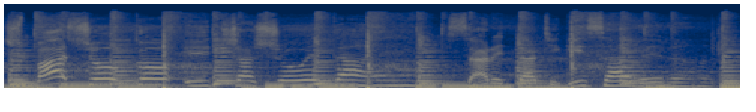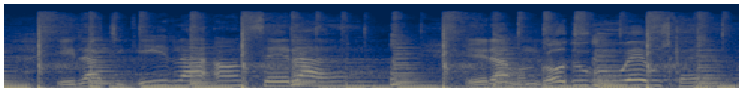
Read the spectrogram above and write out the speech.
Espasoko itxasoetan Zaretatik izadera Ilatik irla ontzera. Eramongo dugu euskara.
